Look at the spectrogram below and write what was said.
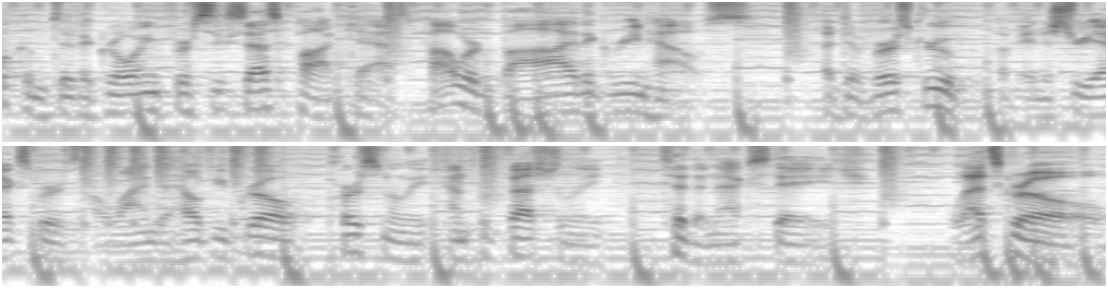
Welcome to the Growing for Success podcast, powered by The Greenhouse, a diverse group of industry experts aligned to help you grow personally and professionally to the next stage. Let's grow.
